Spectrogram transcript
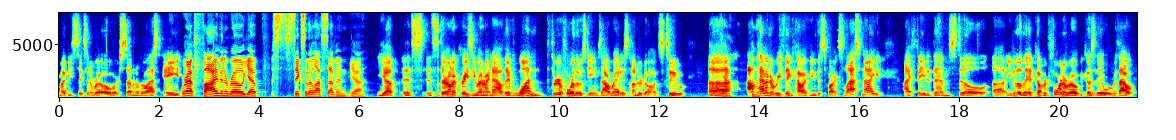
might be six in a row or seven of the last eight. We're at five in a row. Yep, six of their last seven. Yeah. Yep, it's it's they're on a crazy run right now. They've won three or four of those games outright as underdogs too. Uh, yeah. I'm having to rethink how I view the Sparks. Last night, I faded them still, uh, even though they had covered four in a row because they were without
